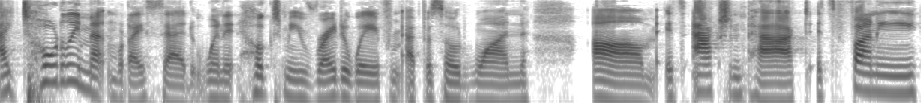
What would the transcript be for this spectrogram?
I totally meant what I said when it hooked me right away from episode one. Um, it's action packed, it's funny,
